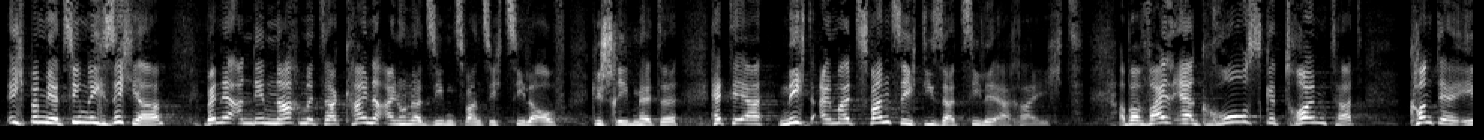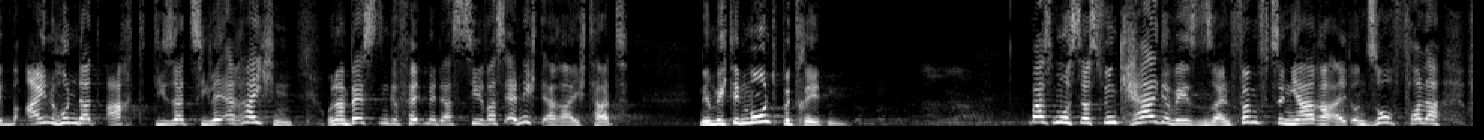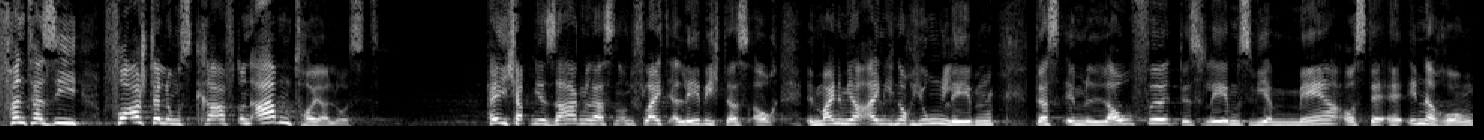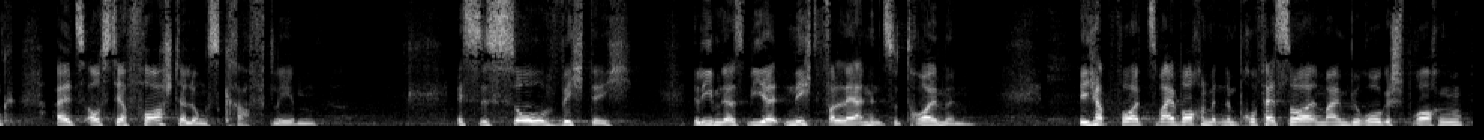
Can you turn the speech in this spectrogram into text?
Ich bin mir ziemlich sicher, wenn er an dem Nachmittag keine 127 Ziele aufgeschrieben hätte, hätte er nicht einmal 20 dieser Ziele erreicht. Aber weil er groß geträumt hat, konnte er eben 108 dieser Ziele erreichen. Und am besten gefällt mir das Ziel, was er nicht erreicht hat, nämlich den Mond betreten. Was muss das für ein Kerl gewesen sein? 15 Jahre alt und so voller Fantasie, Vorstellungskraft und Abenteuerlust. Hey, ich habe mir sagen lassen und vielleicht erlebe ich das auch in meinem ja eigentlich noch jungen Leben, dass im Laufe des Lebens wir mehr aus der Erinnerung als aus der Vorstellungskraft leben. Es ist so wichtig, ihr Lieben, dass wir nicht verlernen zu träumen. Ich habe vor zwei Wochen mit einem Professor in meinem Büro gesprochen.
